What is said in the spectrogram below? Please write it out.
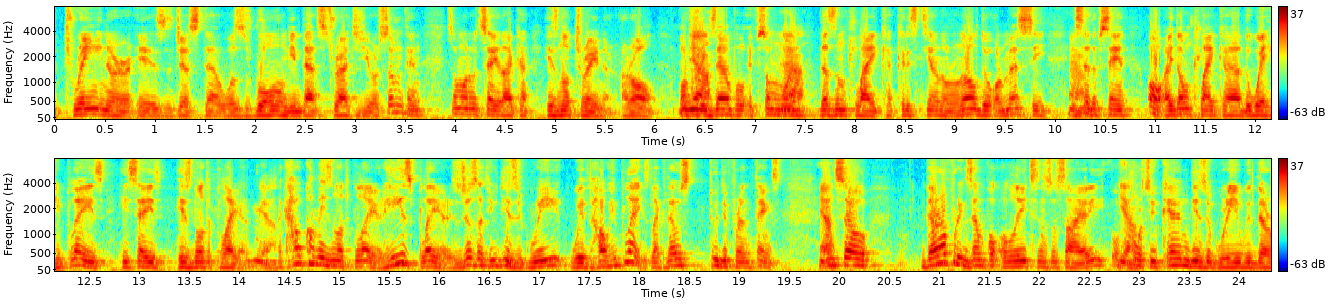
the trainer is just uh, was wrong in that strategy or something, someone would say like uh, he's not trainer at all. Or Yeah. for example, if someone Yeah. doesn't like uh, Cristiano Ronaldo or Messi, instead of saying, "Oh, I don't like uh, the way he plays," he says he's not a player. Like, how come he's not a player? He is player. It's just that you disagree with how he plays. Like those two different things. Yeah. And so there are, for example, elites in society. Of Yeah. course, you can disagree with their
